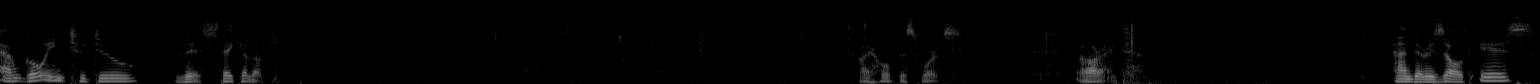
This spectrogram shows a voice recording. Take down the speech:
am going to do this. Take a look. I hope this works. All right. And the result is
